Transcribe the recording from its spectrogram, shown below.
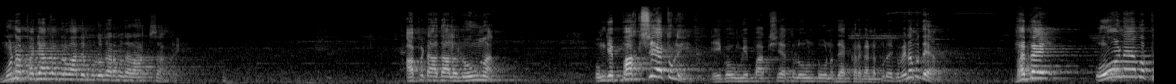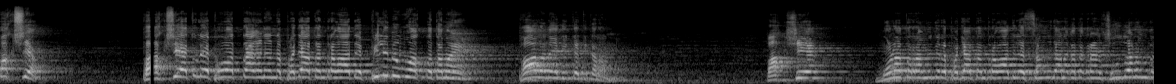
මොන ප්‍රජාතන්ත්‍රවාද මූලධර්මද ආරක්ෂා කරේ අපිට අදාළ නොවුනත් උන්ගේ පක්ෂය ඇතුලේ ඒක උන්ගේ පක්ෂය ඇතුලේ උන්ට ඕන දෙයක් කරගන්න පුළුවන්. ඒක වෙනම දෙයක්. හැබැයි ඕනෑම පක්ෂයක් පක්ෂය ඇතුලේ පවත්වාගෙන යන ප්‍රජාතන්ත්‍රවාදයේ පිළිබිඹුවක්ම තමයි පාලනය දිගට කරන්නේ. පක්ෂය මොනතරම් විදිහට ප්‍රජාතන්ත්‍රවාදීල සංවිධානගත කරන්න සූදානම්ද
